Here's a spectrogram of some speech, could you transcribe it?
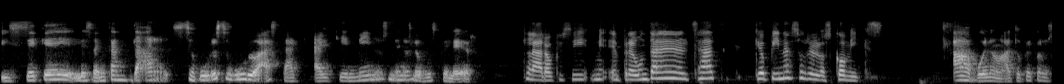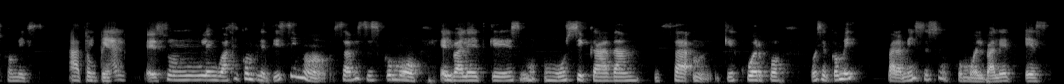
y sé que les va a encantar, seguro, seguro, hasta al que menos, menos le guste leer. Claro que sí. Me- eh, Preguntan en el chat qué opinas sobre los cómics. Ah, bueno, a tope con los cómics. A tope. Genial. Es un lenguaje completísimo, ¿sabes? Es como el ballet que es música, danza, que es cuerpo. Pues el cómic para mí es eso, como el ballet es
